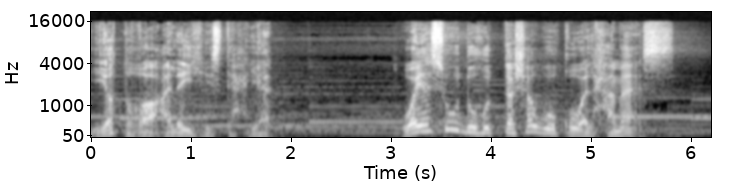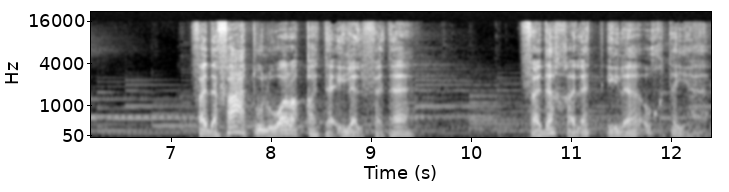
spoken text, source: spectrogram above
يطغى عليه استحياء. ويسوده التشوق والحماس. فدفعت الورقة إلى الفتاة فدخلت إلى أختيها.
